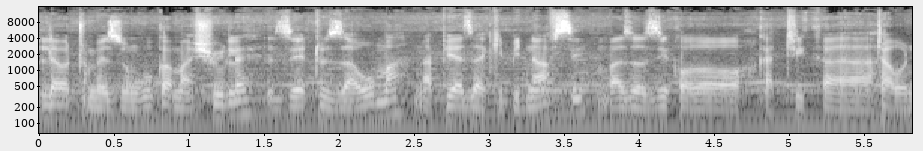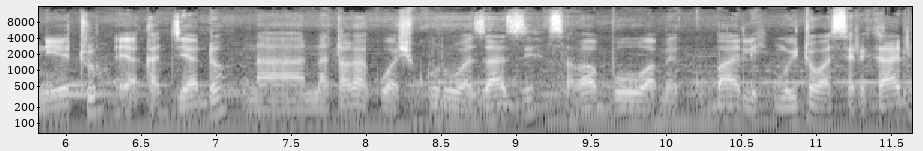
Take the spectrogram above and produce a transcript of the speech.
Leo tumezunguka mashule zetu za umma na pia za kibinafsi ambazo ziko katika tauni yetu ya Kajiado, na nataka kuwashukuru wazazi sababu wamekubali mwito wa serikali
